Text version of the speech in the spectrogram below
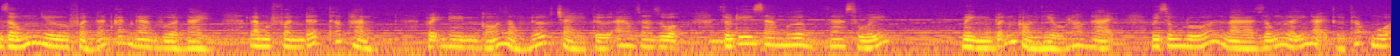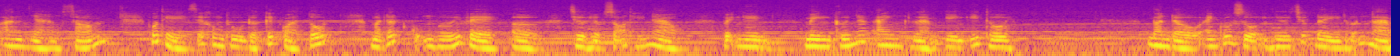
Giống như phần đất cắt ngang vườn này là một phần đất thấp hẳn. Vậy nên có dòng nước chảy từ ao ra ruộng Rồi đi ra mương, ra suối. Mình vẫn còn nhiều lo ngại Vì giống lúa là giống lấy lại từ thóc mua ăn nhà hàng xóm Có thể sẽ không thu được kết quả tốt Mà đất cũng mới về ở chưa hiểu rõ thế nào. Vậy nên mình cứ nhắc anh làm in ít thôi. Ban đầu anh quốc ruộng như trước đây vẫn làm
